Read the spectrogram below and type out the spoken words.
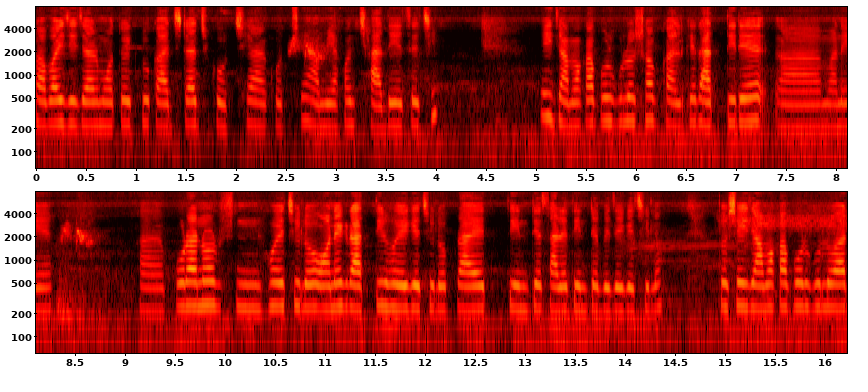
সবাই যে যার মতো একটু কাজ টাজ করছে আর করছে, আমি এখন ছাদে এসেছি। এই জামা কাপড়গুলো সব কালকে রাত্রিরে মানে পোড়ানোর হয়েছিল, অনেক রাত্রির হয়ে গেছিল, প্রায় তিনটে, সাড়ে তিনটে বেজে গেছিল। তো সেই জামা কাপড়গুলো আর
